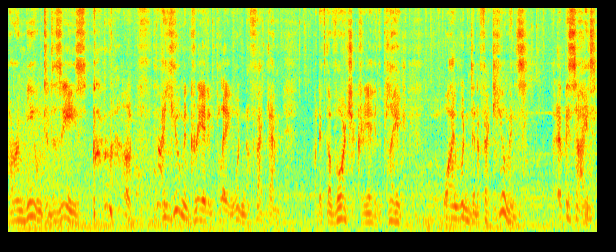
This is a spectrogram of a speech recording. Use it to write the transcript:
are immune to disease. a human-created plague wouldn't affect them. But if the Vorcha created the plague, why wouldn't it affect humans? Besides,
